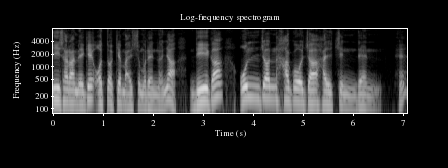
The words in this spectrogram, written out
이 사람에게 어떻게 말씀을 했느냐? 네가 온전하고자 할진된 에?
